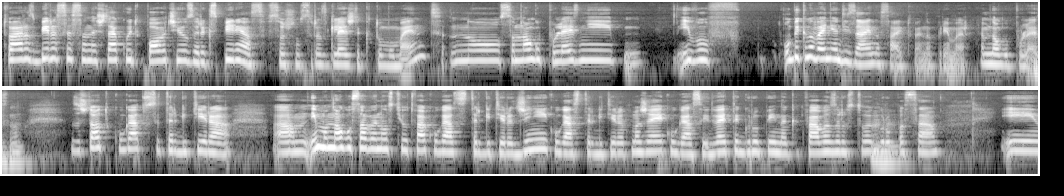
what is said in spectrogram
Това, разбира се, са неща, които повече user experience всъщност разглежда като момент, но са много полезни и в обикновения дизайн на сайтове, например. Е много полезно. Mm-hmm. Защото когато се таргетира Ам, има много особености от това кога се таргетират жени, кога се таргетират мъже, кога са и двете групи, на каква възрастова група mm-hmm. са. И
